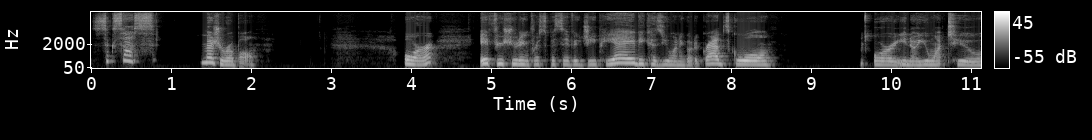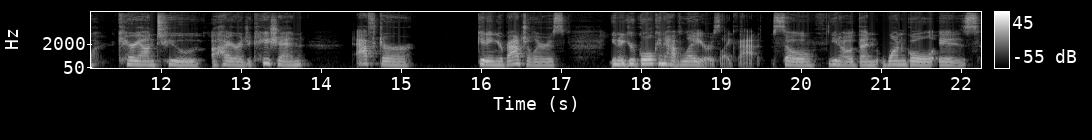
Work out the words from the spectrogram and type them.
Success, measurable. Or if you're shooting for specific GPA because you want to go to grad school or you know you want to carry on to a higher education after getting your bachelor's, you know, your goal can have layers like that. So, you know, then one goal is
